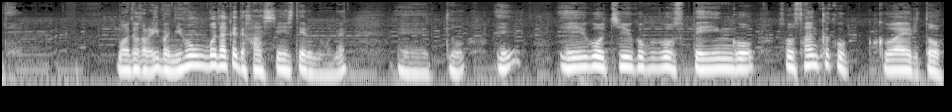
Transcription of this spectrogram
で。まあだから今日本語だけで発信してるのはねえー、っとえ英語中国語スペイン語その3カ国加えると,、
